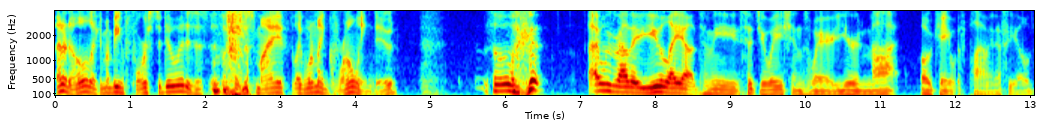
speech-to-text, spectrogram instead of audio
I don't know. Like, am I being forced to do it? Is this is, like, is this my like? What am I growing, dude? so i would rather you lay out to me situations where you're not okay with plowing a field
